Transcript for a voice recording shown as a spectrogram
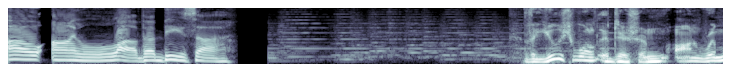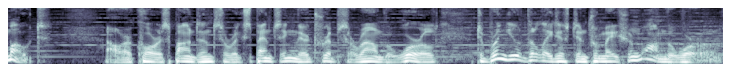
Oh, I love Ibiza. The usual edition on remote. Our correspondents are expensing their trips around the world to bring you the latest information on the world.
